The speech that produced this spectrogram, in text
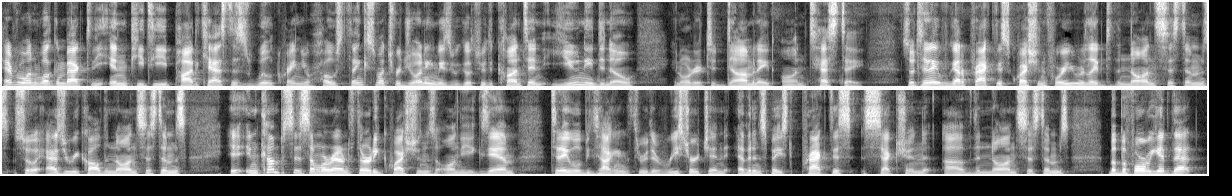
Hey everyone, welcome back to the NPT podcast. This is Will Crane, your host. Thanks so much for joining me as we go through the content you need to know in order to dominate on test day. So today we've got a practice question for you related to the non-systems. So as you recall, the non-systems it encompasses somewhere around 30 questions on the exam. Today we'll be talking through the research and evidence-based practice section of the non-systems. But before we get that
